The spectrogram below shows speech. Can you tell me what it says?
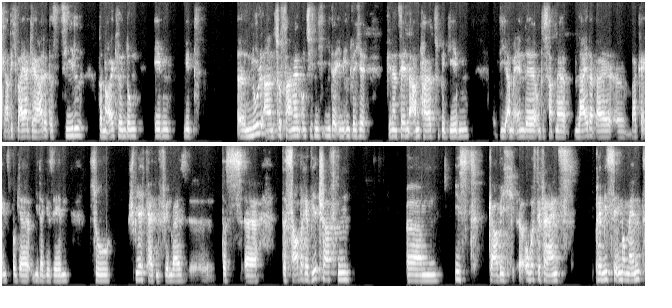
glaube ich, war ja gerade das Ziel der Neugründung eben mit äh, Null anzufangen und sich nicht wieder in irgendwelche finanziellen Abenteuer zu begeben, die am Ende, und das hat man ja leider bei äh, Wacker Innsbruck ja wieder gesehen, zu Schwierigkeiten führen, weil äh, das, äh, das saubere Wirtschaften ähm, ist, glaube ich, äh, oberste Vereinsprämisse im Moment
